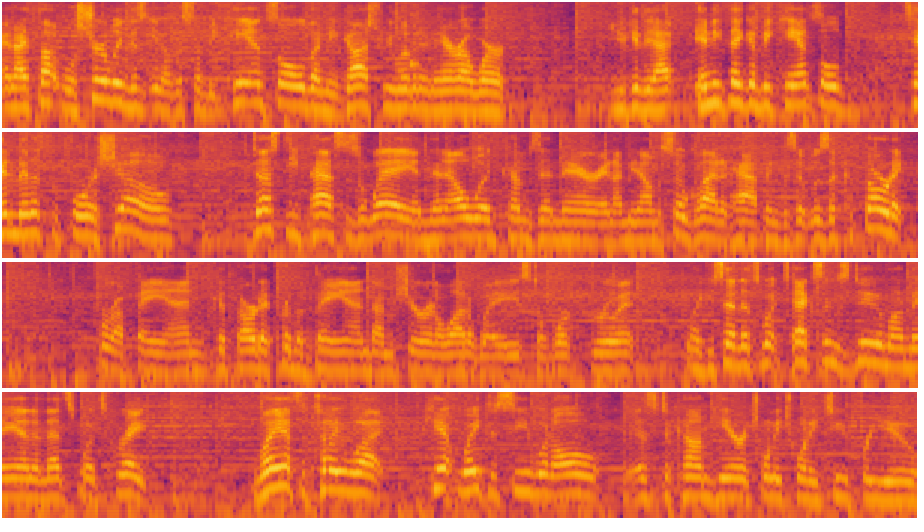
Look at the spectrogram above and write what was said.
and I thought, well, surely this you know this will be canceled. I mean, gosh, we live in an era where you could have, anything could be canceled ten minutes before a show. Dusty passes away, and then Elwood comes in there, and I mean, I'm so glad it happened because it was a cathartic for a fan, cathartic for the band, I'm sure, in a lot of ways to work through it. Like you said, that's what Texans do, my man, and that's what's great. Lance, I'll tell you what, can't wait to see what all is to come here in 2022 for you.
